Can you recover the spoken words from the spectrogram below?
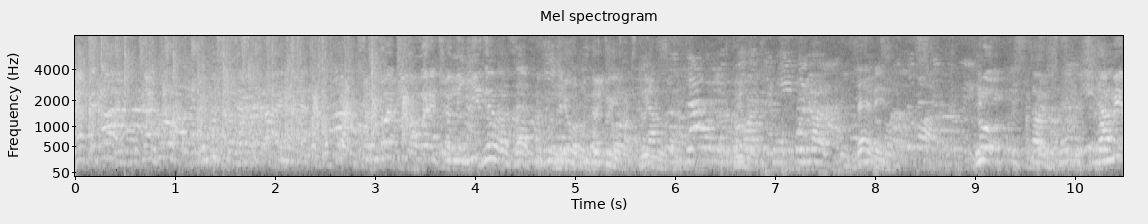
Я питаю, тому що це питання. Де він? Ну, а ми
